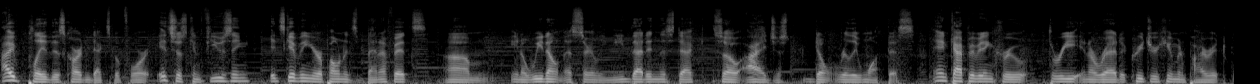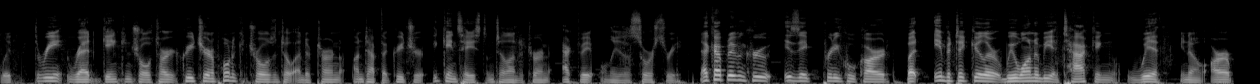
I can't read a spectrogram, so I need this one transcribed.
I've played this card in decks before. It's just confusing. It's giving your opponents benefits. Um, you know, we don't necessarily need that in this deck, so I just don't really want this. And Captivating Crew, three in a red creature human pirate with three red gain control of target creature and opponent controls until end of turn. Untap that creature. It gains haste until end of turn. Activate only as a sorcery. Now, Captivating Crew is a pretty cool card, but in particular, we want to be attacking with, you know, our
